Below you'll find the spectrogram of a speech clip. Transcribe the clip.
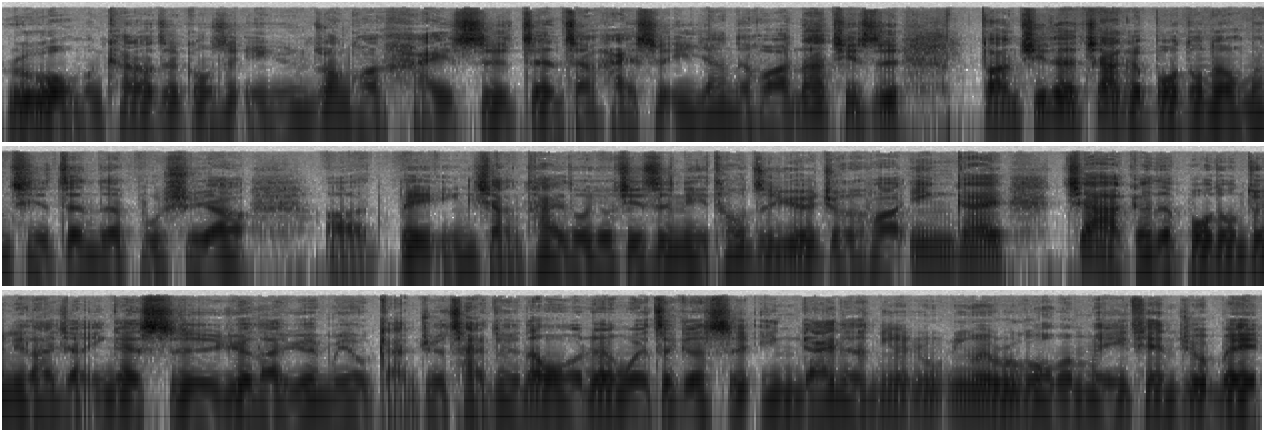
如果我们看到这公司营运状况还是正常，还是一样的话，那其实短期的价格波动呢，我们其实真的不需要呃被影响太多。尤其是你投资越久的话，应该价格的波动对你来讲应该是越来越没有感觉才对。那我认为这个是应该的，因为如因为如果我们每一天就被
